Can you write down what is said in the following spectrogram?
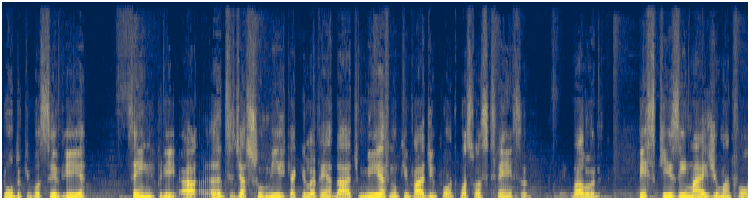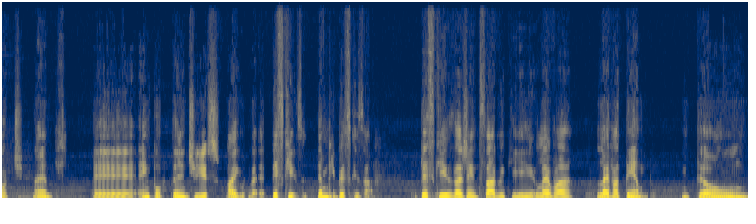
tudo que você vê, sempre antes de assumir que aquilo é verdade, mesmo que vá de encontro com as suas crenças, valores, pesquise em mais de uma fonte, né? É, é importante isso. Vai, é, pesquisa, temos que pesquisar. Pesquisa a gente sabe que leva, leva tempo. Então,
